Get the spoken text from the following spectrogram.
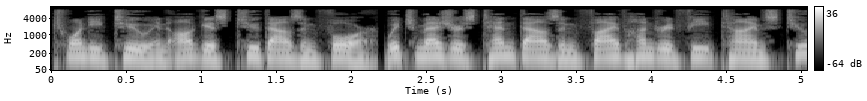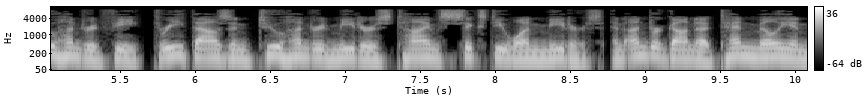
22 in August 2004 which measures 10,500 feet times 200 feet 3,200 meters times 61 meters and undergone a $10 million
